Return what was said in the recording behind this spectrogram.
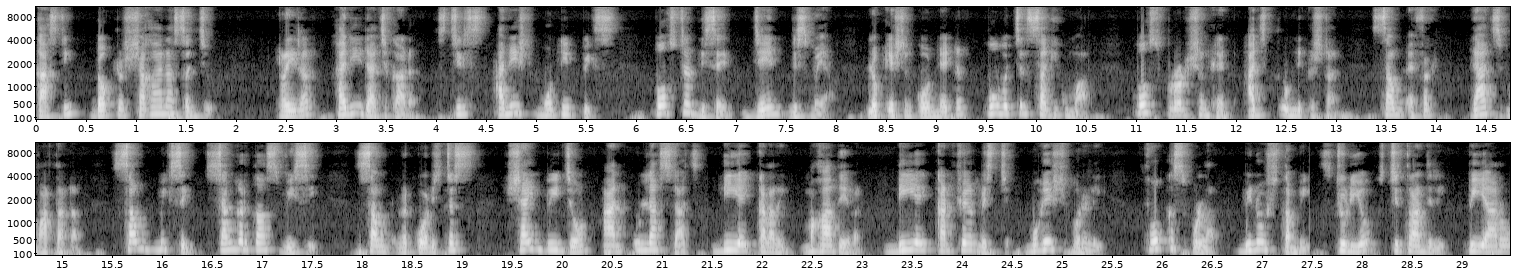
casting doctor Shahana Sanju trailer Hari Rajakkad stills Aneesh motive pix poster design Jayan Vismaya location coordinator Poovachal Sakhikumar post production head Ajith Unnikrishnan sound effect Raj Marthandam sound mixing Shankardas V C sound recordists Shine B John and Ullas Raj D I colouring Mahadevan D I conformist Mukesh Murali focus puller Binosh Thampi studio Chitranjali P R O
